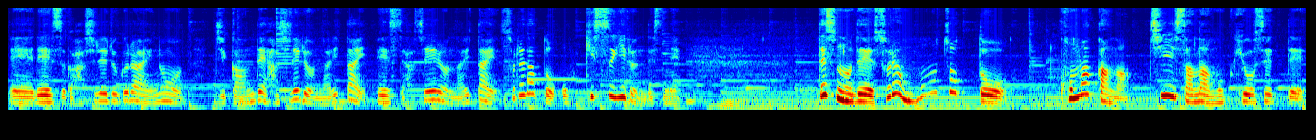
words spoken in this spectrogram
えー、レースが走れるぐらいの時間で走れるようになりたい。ペースで走れるようになりたい。それだと大きすぎるんですね。ですのでそれをもうちょっと細かな小さな目標設定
